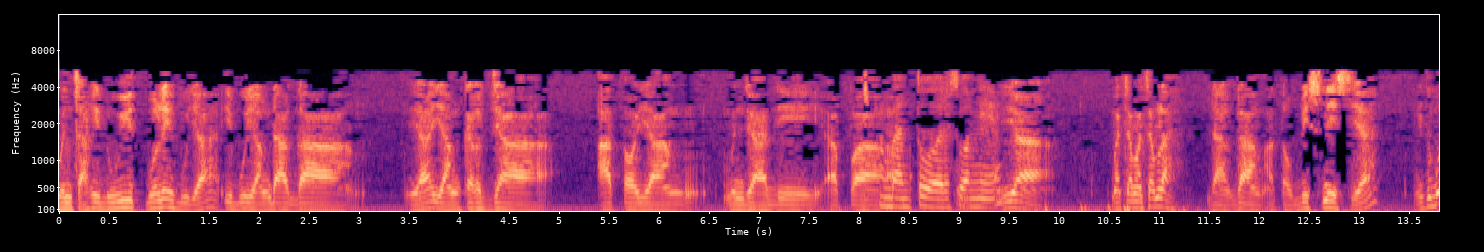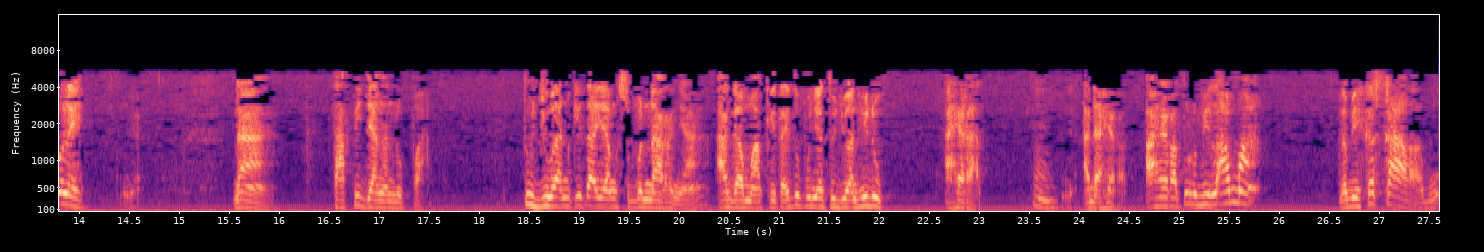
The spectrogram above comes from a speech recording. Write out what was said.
mencari duit, boleh Bu ya, ibu yang dagang, ya, yang kerja atau yang menjadi apa? Membantu suami ya. Iya, macam-macam lah, dagang atau bisnis ya, itu boleh. Ya. Nah, tapi jangan lupa tujuan kita yang sebenarnya agama kita itu punya tujuan hidup akhirat. Hmm. Ada akhirat. Akhirat itu lebih lama, lebih kekal, bu.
